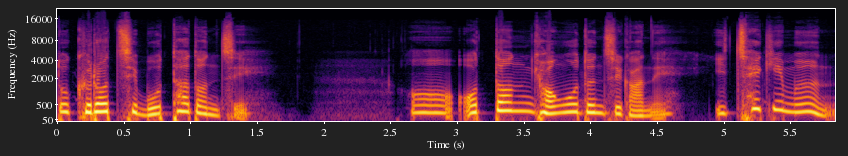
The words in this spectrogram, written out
또 그렇지 못하던지 어, 어떤 경우든지 간에 이 책임은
